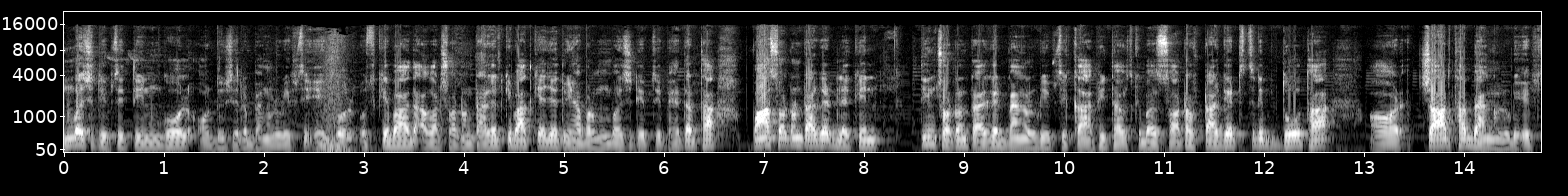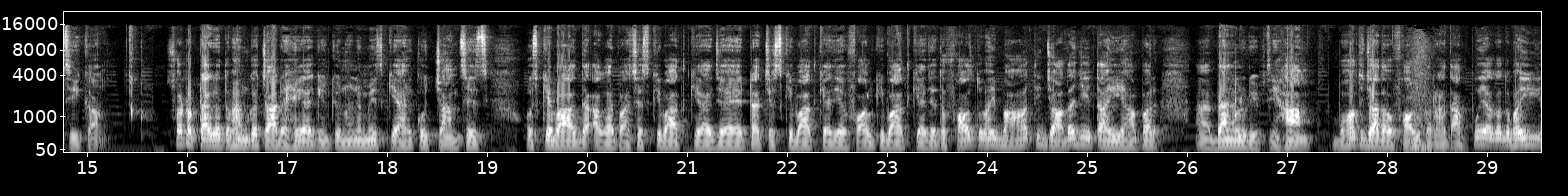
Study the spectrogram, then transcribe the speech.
मुंबई सिटी एफसी तीन गोल और दूसरी तरफ़ बेंगलुरु एफसी एक गोल उसके बाद अगर शॉर्ट ऑन टारगेट की बात किया जाए तो यहाँ पर मुंबई सिटी एफसी बेहतर था। पाँच शॉर्ट ऑन टारगेट लेकिन तीन shot on target Bengaluru F का भी था। उसके बाद शॉर्ट ऑफ़ टारगेट सिर्फ़ दो था और चार था बेंगलुरु एफसी का। शॉर्ट ऑफ़ टारगेट तो भाई उनका चार रहेगा क्योंकि उन्होंने मिस किया है कुछ चांसेस उसके बाद अगर पासेस की बात किया जाए टचेस की बात किया जाए फॉल की बात किया जाए तो फॉल तो भाई बहुत ही ज़्यादा जीता है यहाँ पर बेंगलुरु एफ़ हाँ बहुत ही ज़्यादा वो फॉल कर रहा था। आपको यहाँ तो भाई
